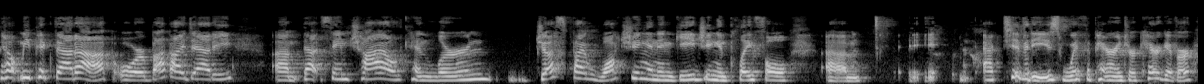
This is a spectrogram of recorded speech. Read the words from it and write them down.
help me pick that up? Or bye bye, daddy um, that same child can learn just by watching and engaging in playful um, activities with a parent or caregiver.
